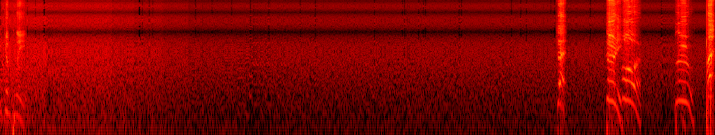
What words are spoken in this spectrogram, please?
Incomplete. Set. 34. Blue. Hut.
